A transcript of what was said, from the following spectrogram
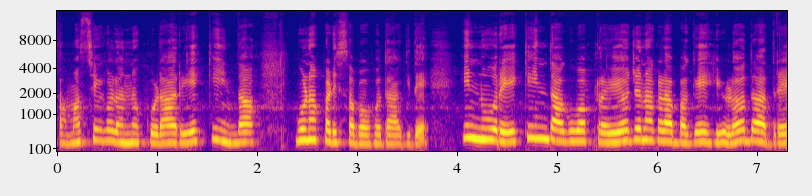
ಸಮಸ್ಯೆಗಳನ್ನು ಕೂಡ ರೇಖೆಯಿಂದ ಗುಣಪಡಿಸಬಹುದಾಗಿದೆ. ಇನ್ನು ರೇಖೆಯಿಂದಾಗುವ ಪ್ರಯೋಜನಗಳ ಬಗ್ಗೆ ಹೇಳೋದಾದರೆ,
